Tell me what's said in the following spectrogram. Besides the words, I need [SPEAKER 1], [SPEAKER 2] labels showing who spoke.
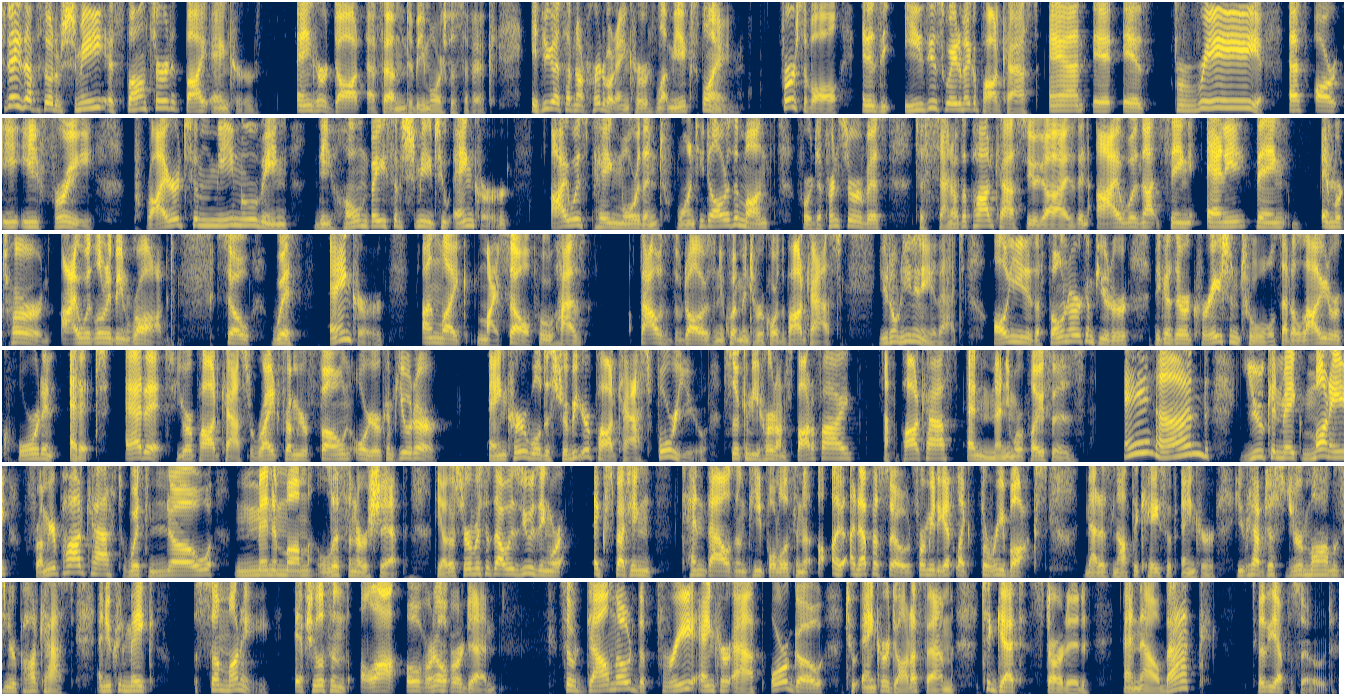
[SPEAKER 1] Today's episode of Shmee is sponsored by Anchor. Anchor.fm to be more specific. If you guys have not heard about Anchor, let me explain. First of all, it is the easiest way to make a podcast and it is free. F R E E free. Prior to me moving the home base of Shmee to Anchor, I was paying more than $20 a month for a different service to send out the podcast to you guys, and I was not seeing anything in return. I was literally being robbed. So with Anchor, unlike myself, who has thousands of dollars in equipment to record the podcast, you don't need any of that. All you need is a phone or a computer because there are creation tools that allow you to record and edit. Edit your podcast right from your phone or your computer. Anchor will distribute your podcast for you so it can be heard on Spotify, Apple Podcast, and many more places. And you can make money from your podcast with no minimum listenership. The other services I was using were expecting 10,000 people to listen to a- an episode for me to get like three bucks. That is not the case with Anchor. You can have just your mom listen to your podcast and you can make some money if she listens a lot over and over again. So download the free Anchor app or go to anchor.fm to get started. And now back to the episode.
